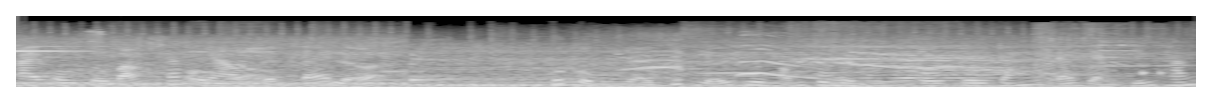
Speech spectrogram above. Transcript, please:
Hai ô tô bám sát nhau đến té lửa. Cuối cùng nhờ chiếc lưỡi hư hỏng của mình, ô tô trắng đã giành chiến thắng.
